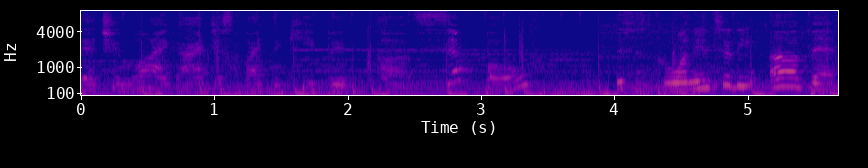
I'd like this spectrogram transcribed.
that you like. I just like to keep it uh, simple. This is going into the oven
